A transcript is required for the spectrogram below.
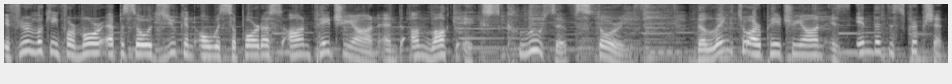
If you're looking for more episodes, you can always support us on Patreon and unlock exclusive stories. The link to our Patreon is in the description.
